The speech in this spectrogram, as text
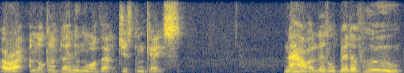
Alright, I'm not going to play any more of that just in case. Now, a little bit of Who.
